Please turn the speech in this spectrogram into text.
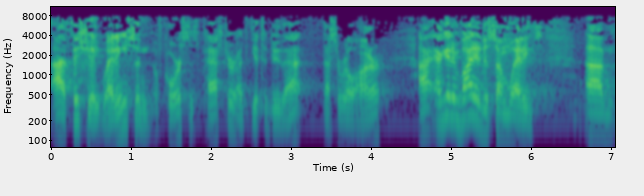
I officiate weddings and of course as pastor I get to do that. That's a real honor. I, I get invited to some weddings. Um,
